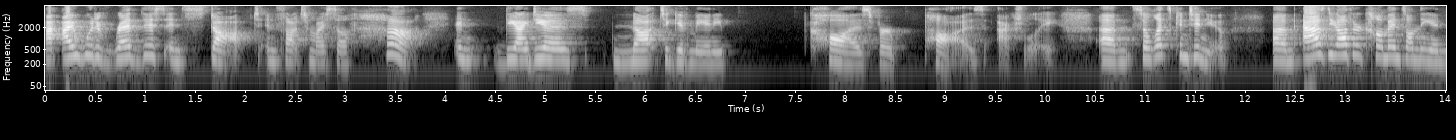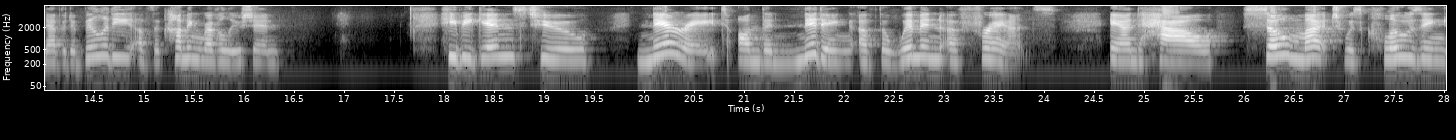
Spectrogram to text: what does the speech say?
I, would have read this and stopped and thought to myself, huh. And the idea is not to give me any cause for pause, actually. Um, so let's continue. Um, as the author comments on the inevitability of the coming revolution, he begins to narrate on the knitting of the women of France and how so much was closing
